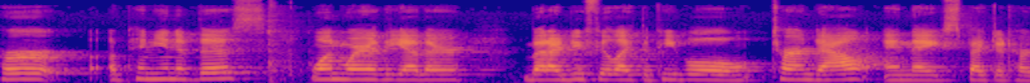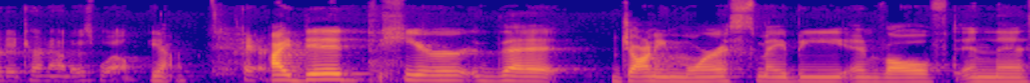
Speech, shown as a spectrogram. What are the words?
her opinion of this, one way or the other. But I do feel like the people turned out and they expected her to turn out as well. Yeah. Fair. I did hear that Johnny Morris may be involved in this,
